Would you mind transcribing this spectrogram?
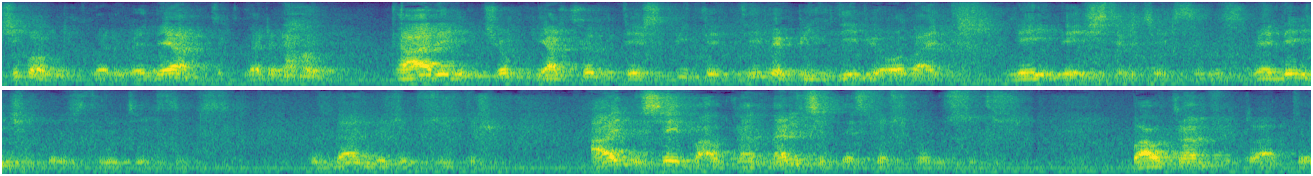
kim oldukları ve ne yaptıkları tarihin çok yakın tespit ettiği ve bildiği bir olaydır. Neyi değiştireceksiniz ve ne için değiştireceksiniz? Bundan lüzumsuzdur. Aynı şey Balkanlar için de söz konusudur. Balkan fütuhatı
